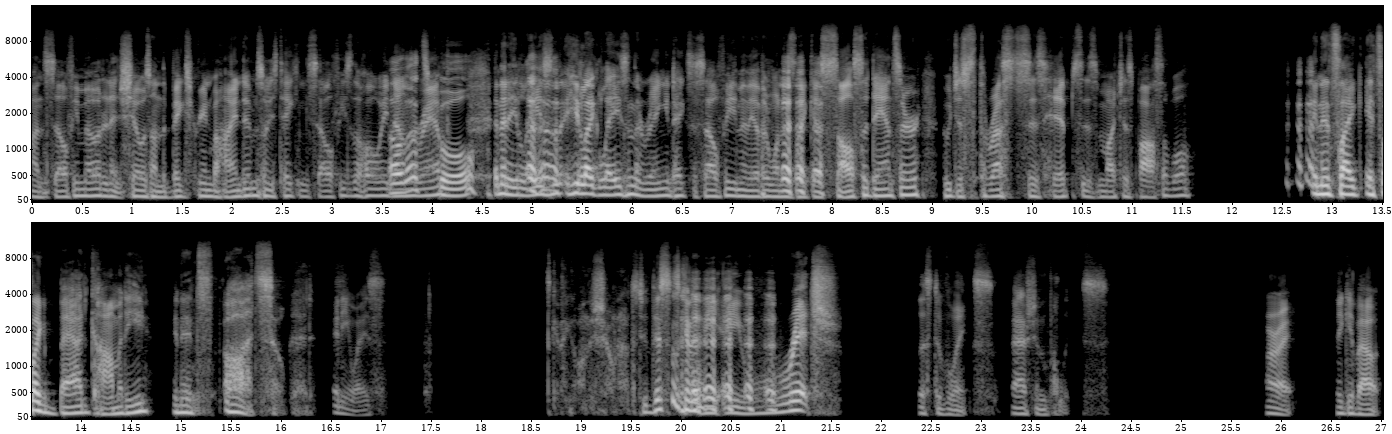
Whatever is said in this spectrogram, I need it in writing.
on selfie mode, and it shows on the big screen behind him. So he's taking selfies the whole way down Oh, the ramp. cool. And then he lays in the, he like lays in the ring and takes a selfie, and then the other one is like a salsa dancer who just thrusts his hips as much as possible. And it's like it's like bad comedy, and it's oh, it's so good. Anyways, it's gonna go in the show notes too. This is gonna be a rich list of links. Fashion Police. All right, they give out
